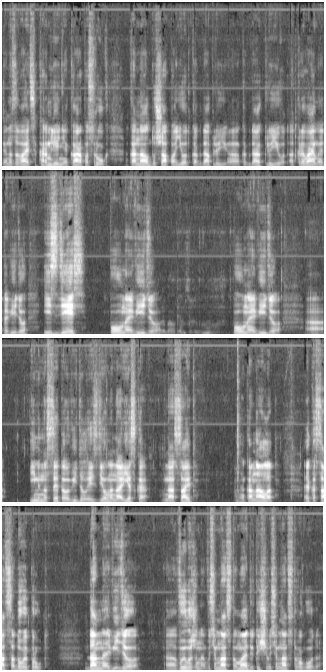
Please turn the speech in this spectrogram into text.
называется «Кормление карпа с рук», канал «Душа поет, когда, плю... когда клюет». Открываем это видео и здесь полное видео, полное видео, именно с этого видео и сделана нарезка на сайт канала Экосад Садовый пруд. Данное видео а, выложено 18 мая 2018 года.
